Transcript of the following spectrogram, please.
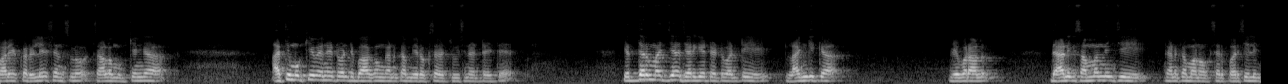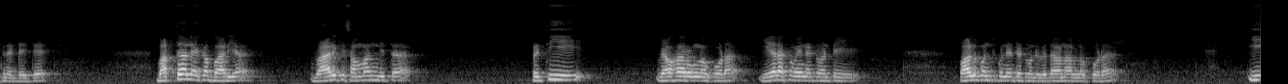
వారి యొక్క రిలేషన్స్లో చాలా ముఖ్యంగా అతి ముఖ్యమైనటువంటి భాగం కనుక మీరు ఒకసారి చూసినట్టయితే ఇద్దరి మధ్య జరిగేటటువంటి లైంగిక వివరాలు. దానికి సంబంధించి కనుక మనం ఒకసారి పరిశీలించినట్టయితే భర్త లేక భార్య వారికి సంబంధిత ప్రతి వ్యవహారంలో కూడా ఏ రకమైనటువంటి పాలు పంచుకునేటటువంటి విధానాల్లో కూడా ఈ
